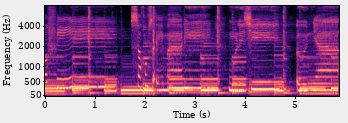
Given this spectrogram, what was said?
cho phí sao không dậy mà đi? Ngồi lì chi ở nhà?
